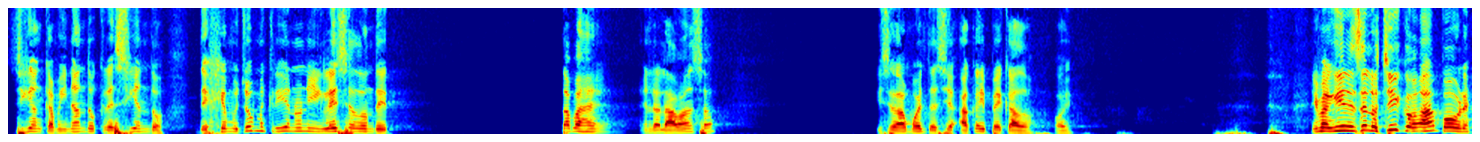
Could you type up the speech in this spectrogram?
sigan caminando, creciendo. Dejemos, yo me crié en una iglesia donde estabas en, la alabanza y se dan vuelta y decía, acá hay pecado hoy. Imagínense los chicos, ah, pobre.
